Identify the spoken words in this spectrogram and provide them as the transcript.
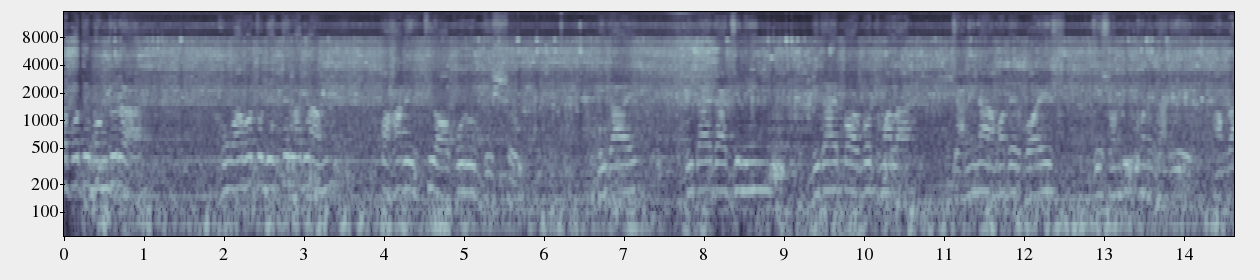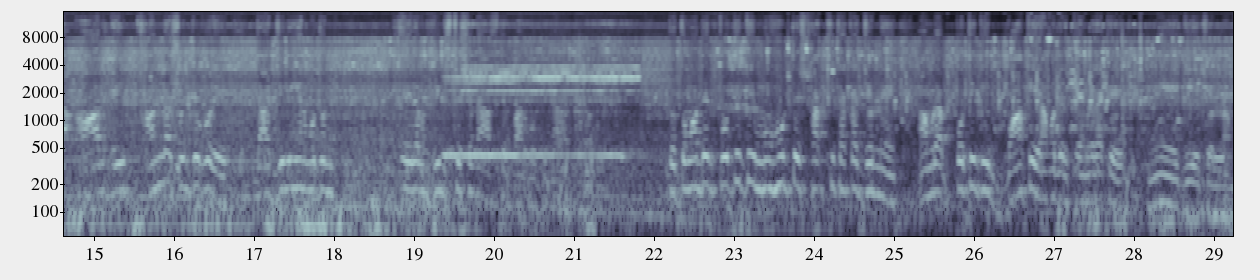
যাত্রাপথে বন্ধুরা, ক্রমাগত দেখতে লাগলাম পাহাড়ের কি অপরূপ দৃশ্য। বিদায় বিদায় দার্জিলিং, বিদায় পর্বতমালা। জানি না আমাদের বয়স, যে সন্ধিক্ষণে দাঁড়িয়ে আমরা আর এই ঠান্ডা সহ্য করে দার্জিলিংয়ের মতন এরকম হিল স্টেশনে আসতে পারব কিনা। তো তোমাদের প্রতিটি মুহূর্তে সাক্ষী থাকার জন্যে আমরা প্রতিটি বাঁকে আমাদের ক্যামেরাকে নিয়ে এগিয়ে চললাম।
